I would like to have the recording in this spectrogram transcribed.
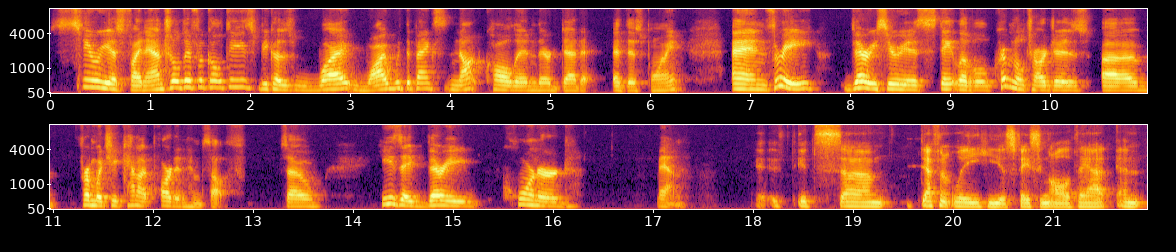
serious financial difficulties because why why would the banks not call in their debt at, this point? And three, very serious state level criminal charges uh, from which he cannot pardon himself. So he's a very cornered man. It's um, definitely he is facing all of that. And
